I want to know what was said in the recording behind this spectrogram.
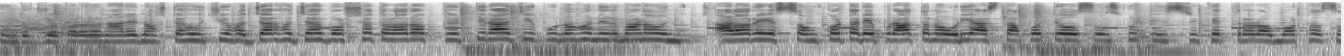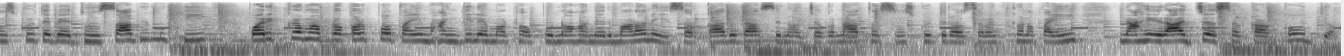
সুন্দরজ্যোতি করোনা রে নষ্ট হৈছে হাজাৰ হাজাৰ বছৰৰ কৃতিৰাজী পুনহনিৰ্মাণ আৰে সংকটৰে पुरातन ওড়িয়া স্থাপত্য আৰু সংস্কৃতিৰ স্বীকৃতি ক্ষেত্ৰৰ মঠ সংস্কৃতিবে ধংসাভিমুখী পৰিক্ৰমা প্ৰকল্প পাই ভাঙিলে মঠ পুনহনিৰ্মাণৰেই Sarkar দাসিন জগনাৰথ সংস্কৃতিৰ সংৰক্ষণ পাই নাহি ৰাজ্য সরকারক উদ্যোগ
